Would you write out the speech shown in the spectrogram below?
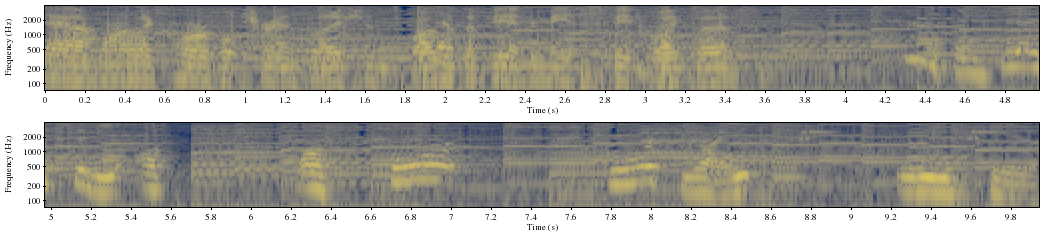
Yeah, more like horrible translations. Why would the Vietnamese speak like this? In GI City, a, a four, forthright leads here.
